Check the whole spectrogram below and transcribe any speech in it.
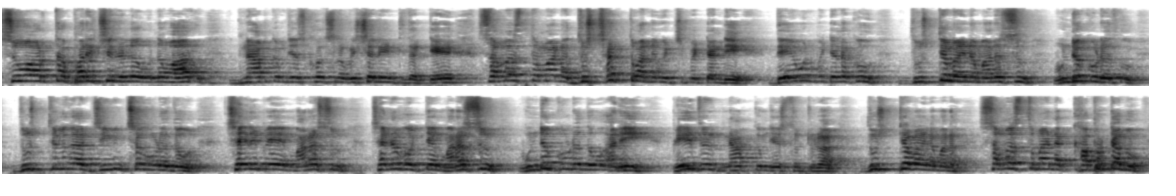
సువార్త పరిచర్యలో ఉన్నవారు జ్ఞాపకం చేసుకోవాల్సిన విషయాలు ఏంటిదంటే సమస్తమైన దుష్టత్వాన్ని విడిచిపెట్టండి. దేవుని బిడ్డలకు దుష్టమైన మనస్సు ఉండకూడదు. దుష్టులుగా జీవించకూడదు. చెరిపే మనస్సు చెడగొట్టే మనస్సు ఉండకూడదు అని పేదలు జ్ఞాపకం చేస్తుంటున్నారు దుష్టమైన మన సమస్తమైన కపటము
